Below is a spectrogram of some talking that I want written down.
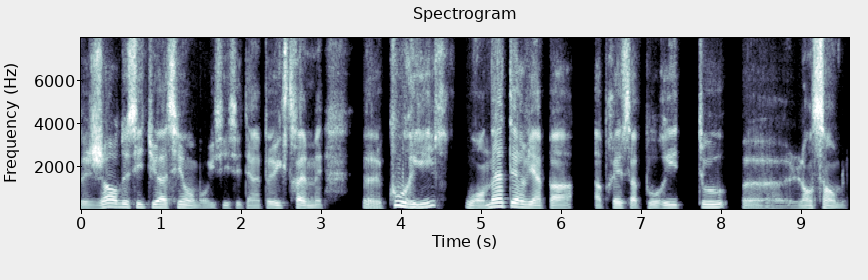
ce genre de situation, bon ici c'était un peu extrême, mais euh, courir, où on n'intervient pas, après ça pourrit tout euh, l'ensemble.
